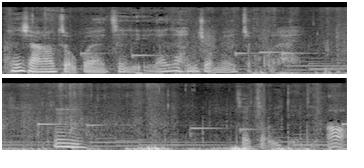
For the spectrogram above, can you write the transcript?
很想要走过来这里，但是很久没有走过来。嗯，再走一点点啊。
